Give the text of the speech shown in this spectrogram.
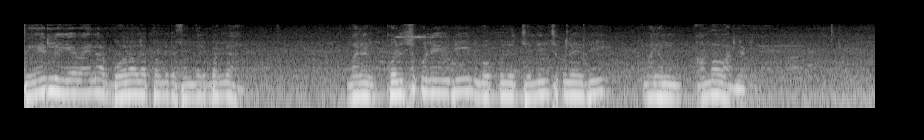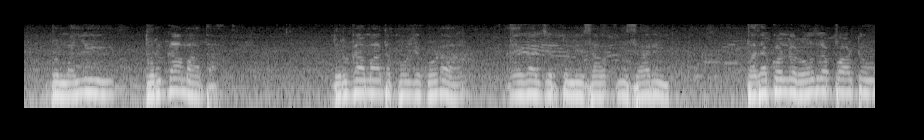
పేర్లు ఏవైనా బోనాల పండుగ సందర్భంగా మనం కొలుచుకునేది మొక్కులు చెల్లించుకునేది మనం అమ్మవార్లకు. ఇప్పుడు మళ్ళీ దుర్గామాత. దుర్గామాత పూజ కూడా అయ్యగారు చెప్తుంది ఈసా- ఈసారి పదకొండు రోజుల పాటు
